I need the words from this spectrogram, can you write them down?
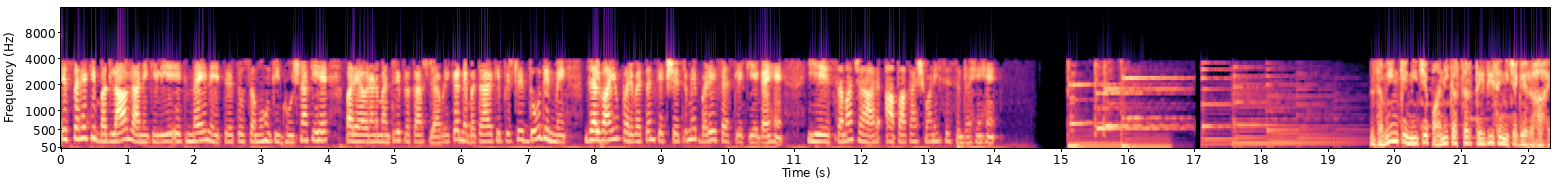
इस तरह के बदलाव लाने के लिए एक नए नेतृत्व समूह की घोषणा की है। पर्यावरण मंत्री प्रकाश जावड़ेकर ने बताया कि पिछले दो दिन में जलवायु परिवर्तन के क्षेत्र में बड़े फैसले किए गए हैं। हैं। ज़मीन के नीचे पानी का स्तर तेज़ी से नीचे गिर रहा है।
